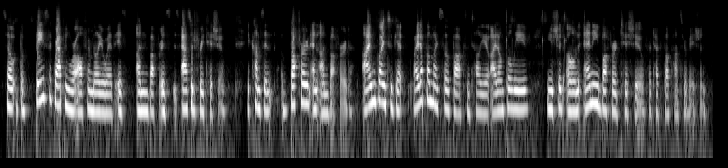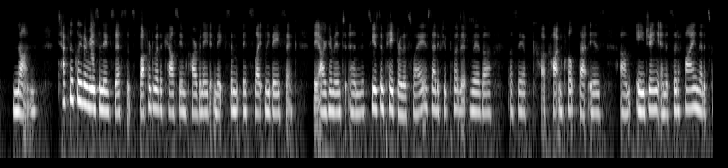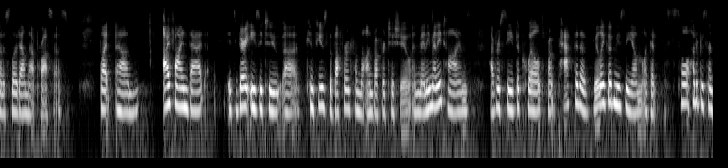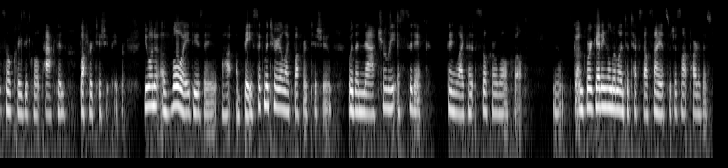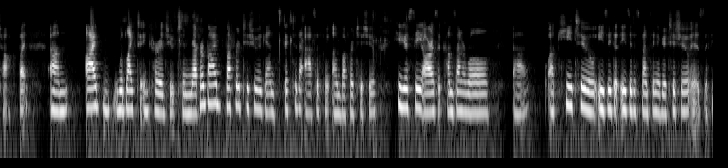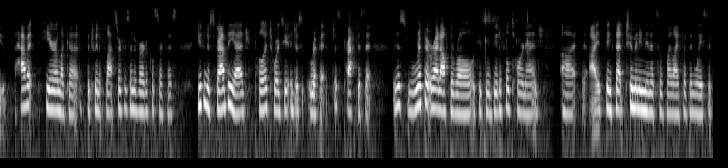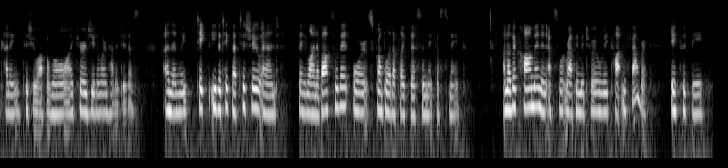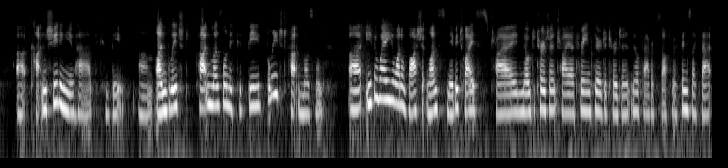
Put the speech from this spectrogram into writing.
So the basic wrapping we're all familiar with is unbuffered, is, is acid-free tissue. It comes in buffered and unbuffered. I'm going to get right up on my soapbox and tell you I don't believe you should own any buffered tissue for textile conservation. None. Technically, the reason it exists, it's buffered with a calcium carbonate. It makes it slightly basic the argument, and it's used in paper this way, is that if you put it with a, let's say, a, a cotton quilt that is um, aging and acidifying, that it's going to slow down that process. But um, I find that it's very easy to uh, confuse the buffered from the unbuffered tissue, and many, many times I've received a quilt from packed at a really good museum, like a 100% silk crazy quilt packed in buffered tissue paper. You want to avoid using uh, a basic material like buffered tissue with a naturally acidic thing like a silk or wool quilt. You know, we're getting a little into textile science, which is not part of this talk, but um, I would like to encourage you to never buy buffered tissue again. Stick to the acid-free unbuffered tissue. Here you see ours. It comes on a roll. Uh, a key to easy to, easy dispensing of your tissue is if you have it here like a between a flat surface and a vertical surface, you can just grab the edge, pull it towards you, and just rip it. Just practice it. Just rip it right off the roll. It gives you a beautiful torn edge. Uh, I think that too many minutes of my life have been wasted cutting tissue off a roll. I encourage you to learn how to do this. And then we take either take that tissue and say line a box with it, or scrumple it up like this and make a snake. Another common and excellent wrapping material will be cotton fabric. It could be uh, cotton sheeting you have. It could be um, unbleached cotton muslin. It could be bleached cotton muslin. Uh, either way, you want to wash it once, maybe twice. Try no detergent. Try a free and clear detergent, no fabric softener, things like that.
